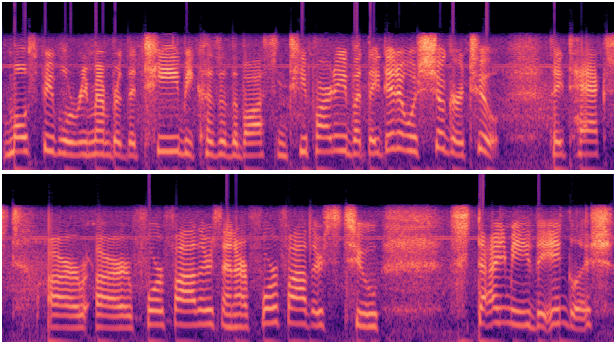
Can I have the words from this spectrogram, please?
most people remember the tea because of the Boston Tea Party, but they did it with sugar too. They taxed our, our forefathers, and our forefathers to stymie the English,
